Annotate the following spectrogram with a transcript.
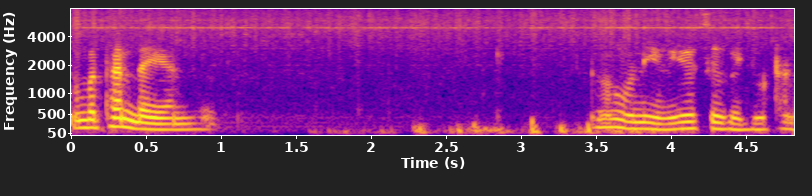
ังบ่ทันได้อันเอ้านี่ก็อยู่ซื้อก็อยู่ทัน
